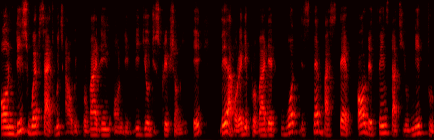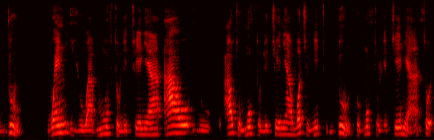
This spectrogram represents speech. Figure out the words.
on this website, which I'll be providing on the video description, okay, they have already provided what the step-by-step, -step, all the things that you need to do when you have moved to Lithuania, how you how to move to Lithuania, what you need to do to move to Lithuania. So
